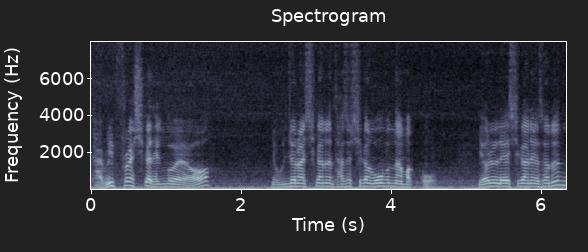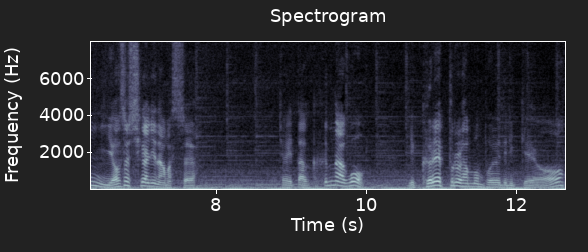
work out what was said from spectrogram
다 리프레시가 된 거예요. 운전할 시간은 5시간 5분 남았고 14시간에서는 6시간이 남았어요. 제가 이따 끝나고 이 그래프를 한번 보여드릴게요.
